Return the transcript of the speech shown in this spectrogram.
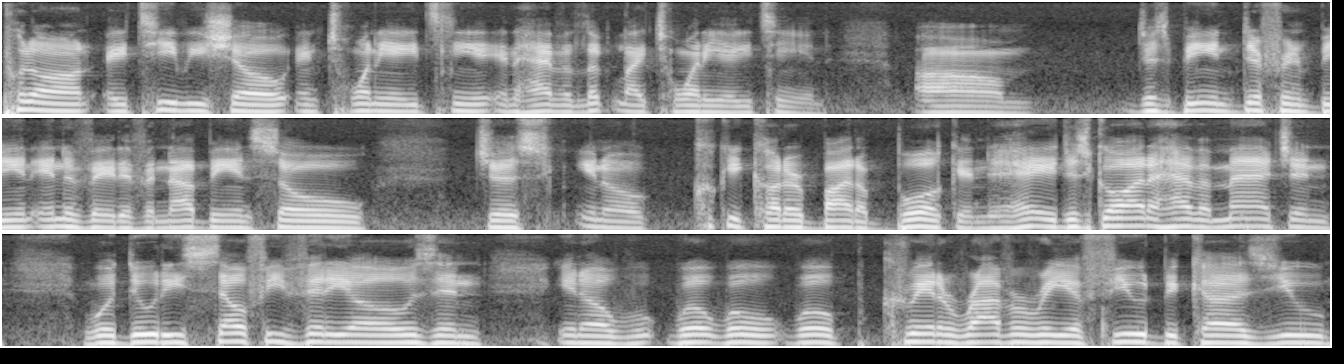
put on a TV show in 2018 and have it look like 2018? Um, just being different, being innovative, and not being so just you know cookie cutter by the book and hey just go out and have a match and we'll do these selfie videos and you know we'll we'll we'll create a rivalry a feud because you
